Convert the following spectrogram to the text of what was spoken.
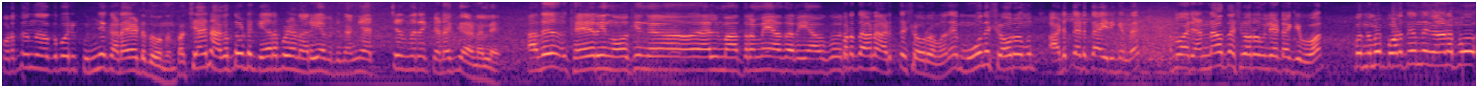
പുറത്ത് നിന്ന് നോക്കുമ്പോൾ ഒരു കുഞ്ഞു കടയായിട്ട് തോന്നും. പക്ഷെ അതിനകത്തോട്ട് കയറപ്പോഴാണ് അറിയാൻ പറ്റുന്നത്. അങ്ങ് അറ്റം വരെ കിടക്കുകയാണല്ലേ? അത് കയറി നോക്കി മാത്രമേ അതറിയാവൂ. പുറത്താണ് അടുത്ത ഷോറൂം അതെ മൂന്ന് ഷോറൂം അടുത്തടുത്തായിരിക്കുന്നത്. അപ്പോൾ രണ്ടാമത്തെ ഷോറൂമിലേട്ടേക്ക് പോവാം. ഇപ്പോൾ നമ്മൾ പുറത്തുനിന്ന് കാണപ്പോൾ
